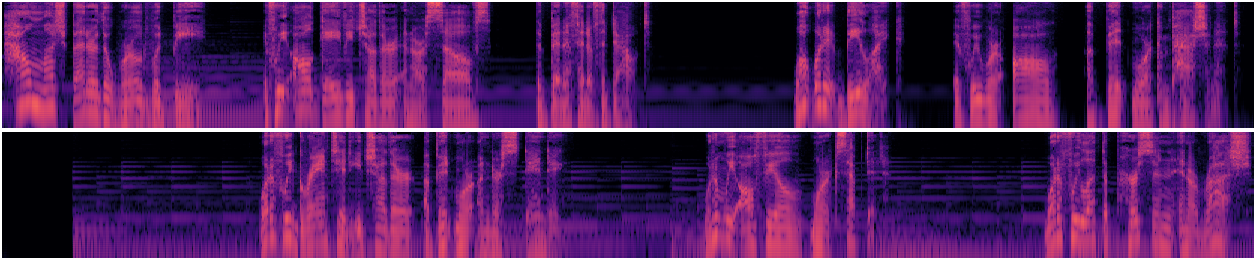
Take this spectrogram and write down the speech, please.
how much better the world would be if we all gave each other and ourselves the benefit of the doubt. What would it be like if we were all a bit more compassionate? What if we granted each other a bit more understanding? Wouldn't we all feel more accepted? What if we let the person in a rush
